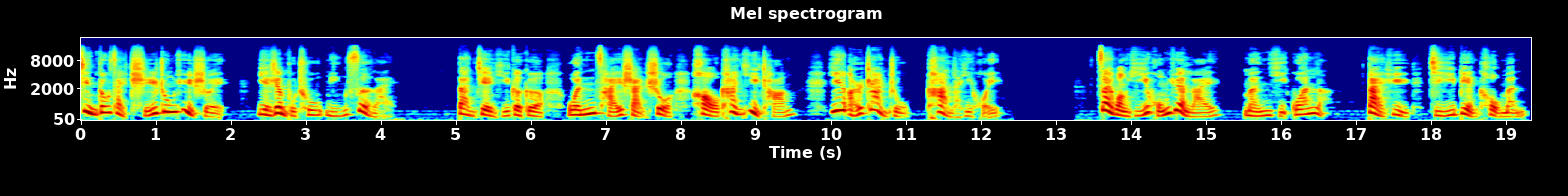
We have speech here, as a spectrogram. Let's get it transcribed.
尽都在池中浴水。也认不出名色来，但见一个个文采闪烁，好看异常，因而站住看了一回。再往怡红院来，门已关了，黛玉即便叩门，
